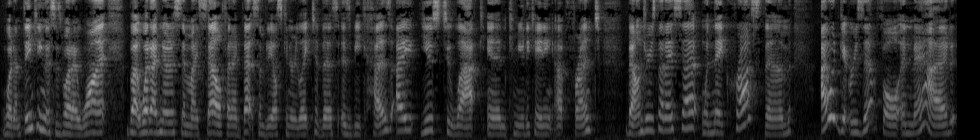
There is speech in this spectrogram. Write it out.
what I'm thinking, this is what I want. But what I've noticed in myself, and I bet somebody else can relate to this, is because I used to lack in communicating up front boundaries that I set, when they cross them, I would get resentful and mad,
